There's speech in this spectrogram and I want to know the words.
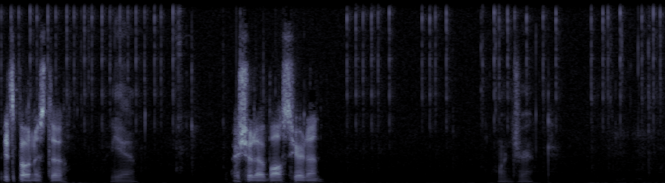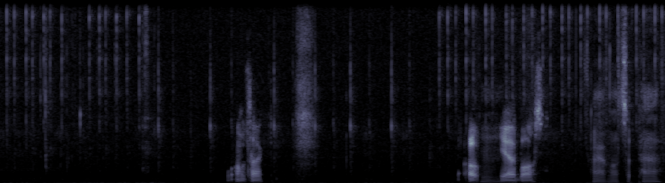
It's bonus though. Yeah. I should have boss here then. Orange rack. One sec. Oh, Hmm. yeah, boss. I have lots of path.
